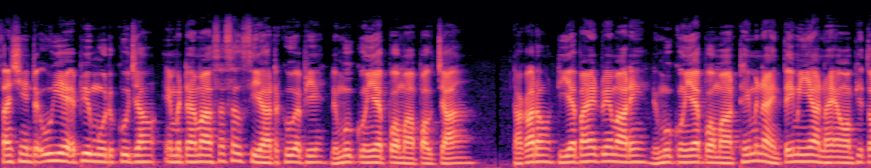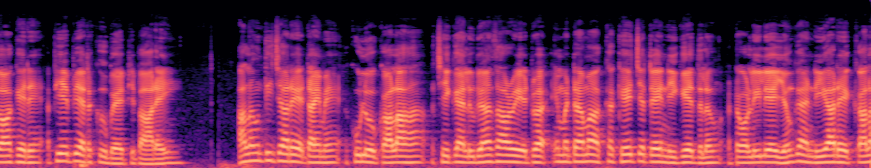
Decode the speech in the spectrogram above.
ဆိုင်ရှင်တဦးရဲ့အပြုအမူတစ်ခုကြောင့်အင်မတန်မှဆက်ဆုပ်စရာတစ်ခုအဖြစ်လူမှုကွန်ရက်ပေါ်မှာပေါက်ကြားဒါကတော့ဒီရက်ပိုင်းအတွင်းမှာတင်လူမှုကွန်ရက်ပေါ်မှာထိမ့်မနိုင်သိမ့်မရနိုင်အောင်ဖြစ်သွားခဲ့တဲ့အဖြစ်အပျက်တစ်ခုပဲဖြစ်ပါတယ်အားလုံးသိကြတဲ့အတိုင်းပဲအခုလိုကာလဟာအခြေခံလူဒန်းစားတွေအတွက်အင်မတန်မှခက်ခဲကြက်တဲနေခဲ့သလိုအတော်လေးလေးရုန်းကန်နေရတဲ့ကာလ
